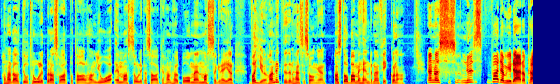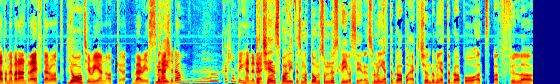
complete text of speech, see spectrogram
han hade alltid otroligt bra svar på tal. Han gjorde en massa olika saker, han höll på med en massa grejer. Vad gör han riktigt den här säsongen? Han står bara med händerna i fickorna. Ja, nu, nu var de ju där och pratade med varandra efteråt, Ja, Tyrion och uh, Varys. Men i- kanske de, ja, kanske någonting hände där. Det känns bara lite som att de som nu skriver serien, så de är jättebra på action, de är jättebra på att, att fylla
